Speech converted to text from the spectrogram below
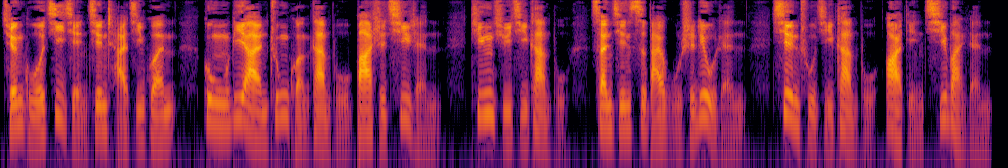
全国纪检监察机关共立案中管干部八十七人。厅局级干部三千四百五十六人，县处级干部二点七万人。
